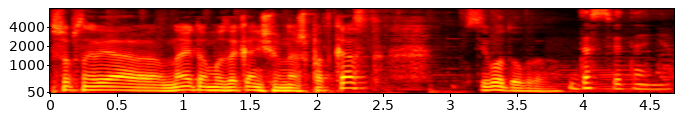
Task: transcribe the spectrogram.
Собственно говоря, на этом мы заканчиваем наш подкаст. Всего доброго. До свидания.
